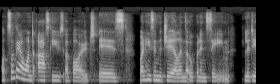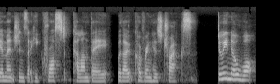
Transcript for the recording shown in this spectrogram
what something I want to ask you about is when he's in the jail in the opening scene, Lydia mentions that he crossed Calanthe without covering his tracks. Do we know what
